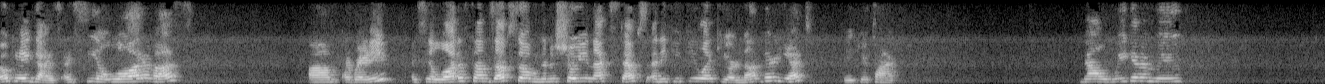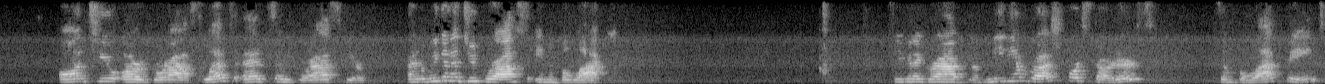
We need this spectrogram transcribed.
Okay, guys, I see a lot of us um, ready. I see a lot of thumbs up, so I'm going to show you next steps. And if you feel like you're not there yet, take your time. Now we're going to move onto our grass. Let's add some grass here. And we're going to do grass in black. So you're going to grab your medium brush for starters, some black paint,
